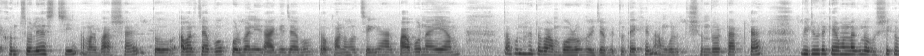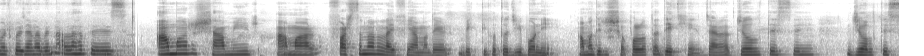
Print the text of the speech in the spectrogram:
এখন চলে আসছি আমার বাসায়। তো আবার যাব, কোরবানির আগে যাব, তখন হচ্ছে কি আর পাবো না এই আম। তখন হয়তো আম বড় হয়ে যাবে। তো দেখেন আমগুলো কি সুন্দর টাটকা। ভিডিওটা কেমন লাগল অবশ্যই কমেন্ট করে জানাবেন। আল্লাহ হাফেজ। আমার স্বামীর, আমার পার্সোনাল লাইফে আমাদের ব্যক্তিগত জীবনে, আমাদের সফলতা দেখে যারা জ্বলতেছে, জ্বলতেছ,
